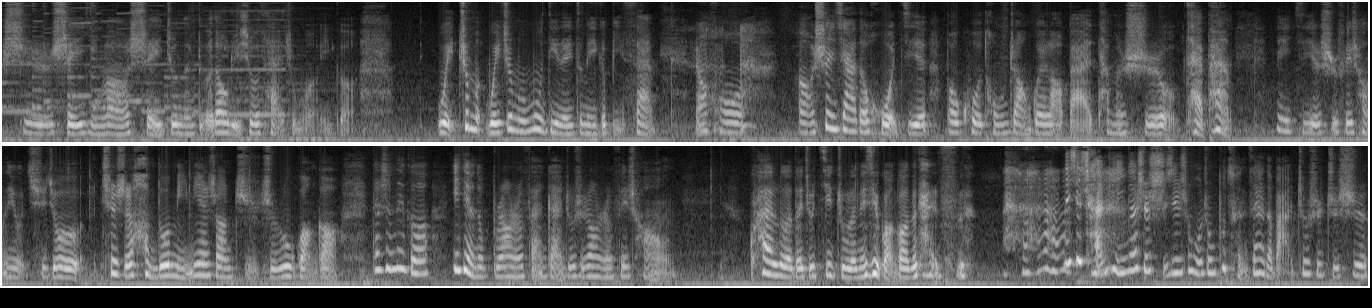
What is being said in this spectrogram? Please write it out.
是谁赢了谁就能得到吕秀才这么一个为这么为这么目的的这么一个比赛。然后，呃，剩下的伙计包括佟掌柜、老白，他们是裁判。那一集也是非常的有趣，就确实很多明面上植植入广告，但是那个一点都不让人反感，就是让人非常快乐的就记住了那些广告的台词。那些产品应该是实际生活中不存在的吧？就是只是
